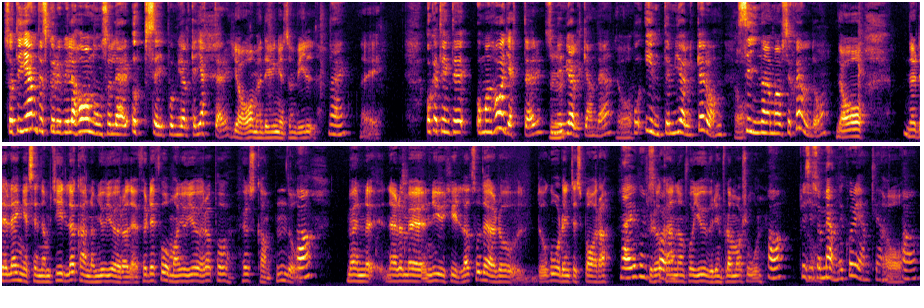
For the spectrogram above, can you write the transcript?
Så att egentligen skulle du vilja ha någon som lär upp sig på att mjölka getter? Ja, men det är ju ingen som vill. Nej. Nej. Och jag tänkte, om man har getter som Mm. är mjölkande Ja. och inte mjölkar dem, Ja. sinar de av sig själv då? Ja, när det är länge sedan de chillar kan de ju göra det. För det får man ju göra på höstkanten då. Ja. Men när de är nykillat sådär då, då går det inte att spara. Nej, det går inte För då spara. kan de få juverinflammation. Ja, precis som människor egentligen. Ja.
